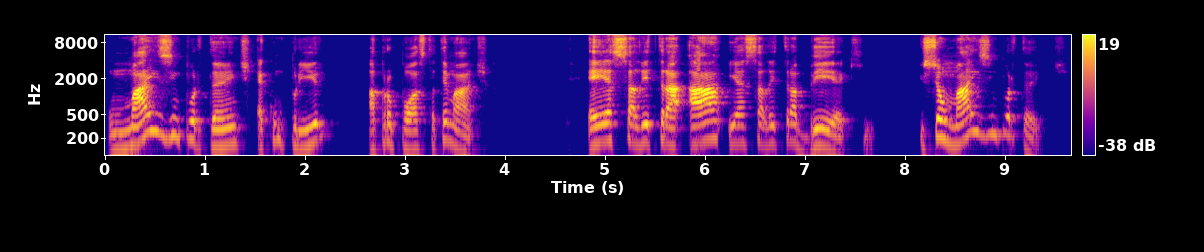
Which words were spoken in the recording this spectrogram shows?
O mais importante é cumprir a proposta temática. É essa letra A e essa letra B aqui. Isso é o mais importante.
